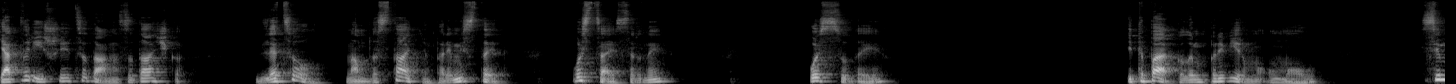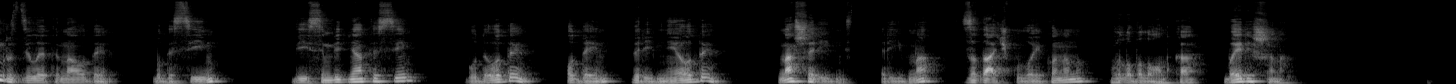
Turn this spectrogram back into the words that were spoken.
Як вирішується дана задачка? Для цього нам достатньо перемістити ось цей сирник, ось сюди. І тепер, коли ми перевіримо умову, 7 розділити на 1 буде 7, 8 відняти 7 буде 1. 1 дорівнює 1. Наша рівність рівна, задачку виконано, головоломка вирішена.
